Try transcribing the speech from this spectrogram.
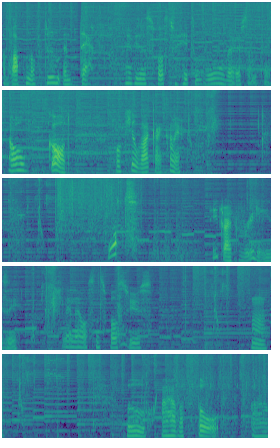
A button of doom and death. Maybe they're supposed to hit a wall there or something. Oh god! Or kill that guy, come here. What? He died really easy. Clearly I wasn't supposed to use... Hmm. Ooh, I have a thought. Um,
